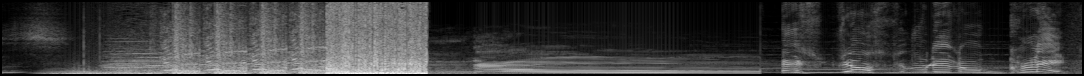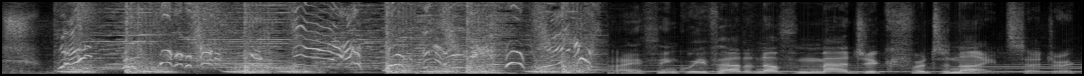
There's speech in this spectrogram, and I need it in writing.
just a little glitch. I think we've had enough magic for tonight, Cedric.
